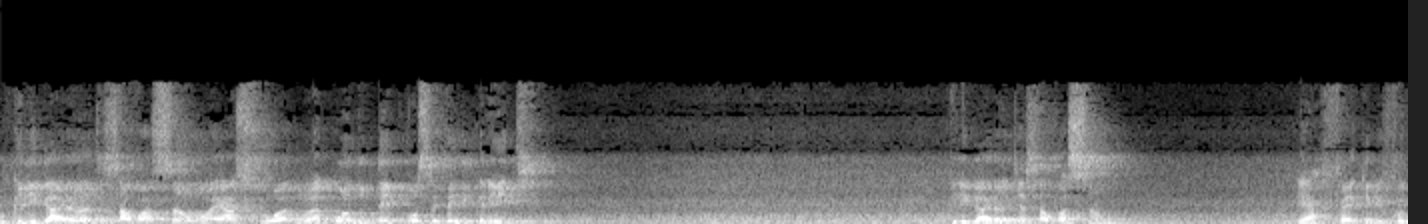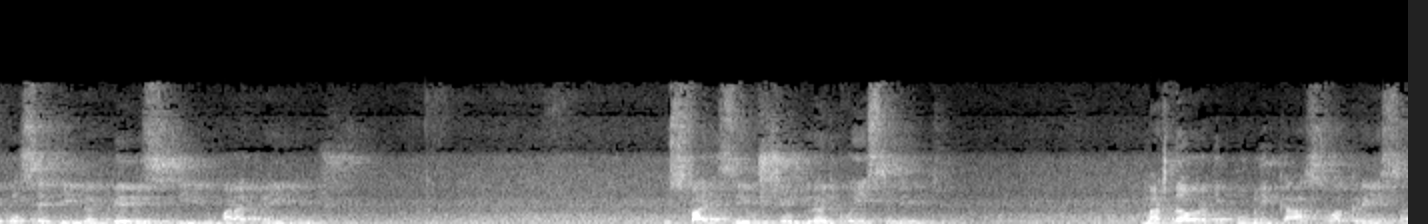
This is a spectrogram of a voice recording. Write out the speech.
O que lhe garante salvação não é a sua, não é quanto tempo você tem de crente. O que lhe garante a salvação é a fé que lhe foi concedida pelo Espírito para crer em Cristo. Os fariseus tinham grande conhecimento, mas na hora de publicar sua crença,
